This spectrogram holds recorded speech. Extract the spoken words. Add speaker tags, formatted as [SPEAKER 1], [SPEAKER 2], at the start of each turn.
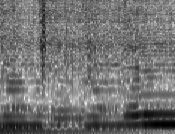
[SPEAKER 1] Mm-hmm.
